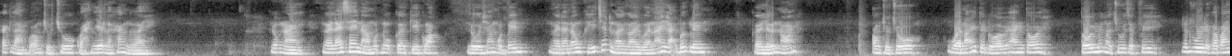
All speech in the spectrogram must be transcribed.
Cách làm của ông chủ Chu quả nhiên là khác người. Lúc này, người lái xe nở một nụ cười kỳ quặc, lùi sang một bên. Người đàn ông khí chất ngời ngời vừa nãy lại bước lên. Cười lớn nói. Ông chủ Chu, vừa nãy tôi đùa với anh thôi. Tôi mới là Chu Diệp Phi, rất vui được gặp anh.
